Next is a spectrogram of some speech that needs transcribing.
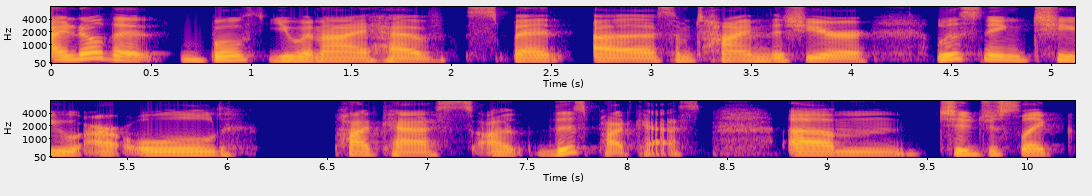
i know that both you and i have spent uh some time this year listening to our old podcasts on this podcast um to just like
